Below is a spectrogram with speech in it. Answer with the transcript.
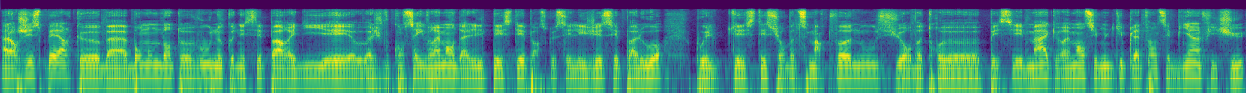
Alors j'espère que bah, bon nombre d'entre vous ne connaissez pas Ready et euh, bah, je vous conseille vraiment d'aller le tester parce que c'est léger, c'est pas lourd. Vous pouvez le tester sur votre smartphone ou sur votre euh, PC Mac. Vraiment c'est multiplateforme, c'est bien fichu.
